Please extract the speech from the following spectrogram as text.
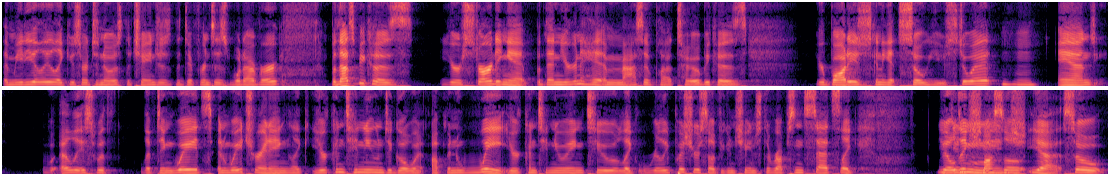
immediately, like you start to notice the changes, the differences, whatever. But that's because you're starting it, but then you're going to hit a massive plateau because your body is just going to get so used to it. Mhm. And at least with lifting weights and weight training, like you're continuing to go up in weight. You're continuing to like really push yourself. You can change the reps and sets, like building muscle. Yeah. So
